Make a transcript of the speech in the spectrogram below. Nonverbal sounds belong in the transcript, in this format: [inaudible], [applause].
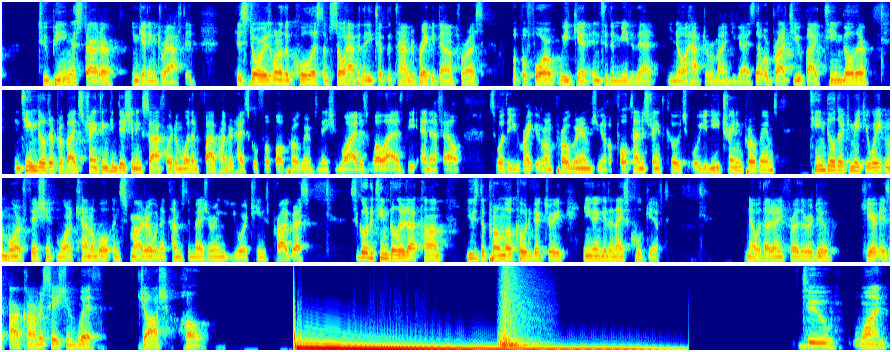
to being a starter and getting drafted. His story is one of the coolest. I'm so happy that he took the time to break it down for us. But before we get into the meat of that, you know I have to remind you guys that we're brought to you by TeamBuildr. And TeamBuildr provides strength and conditioning software to more than 500 high school football programs nationwide, as well as the NFL. So whether you write your own programs, you have a full-time strength coach, or you need training programs, TeamBuildr can make your weight room more efficient, more accountable, and smarter when it comes to measuring your team's progress. So go to teambuildr.com, use the promo code VICTORY, and you're going to get a nice, cool gift. Now, without any further ado, here is our conversation with Josh Hull. Two, one,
